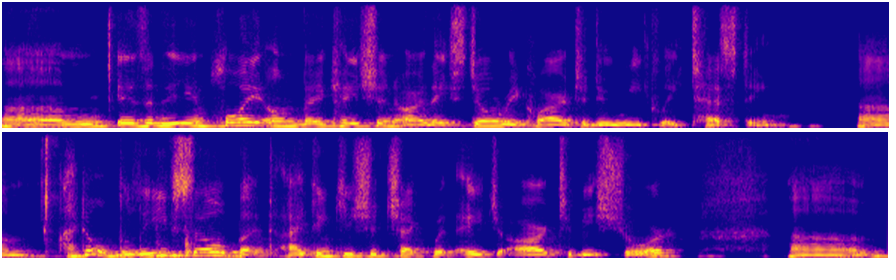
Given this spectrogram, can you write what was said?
Um, is the employee on vacation, are they still required to do weekly testing? Um, I don't believe so, but I think you should check with HR to be sure. Um,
